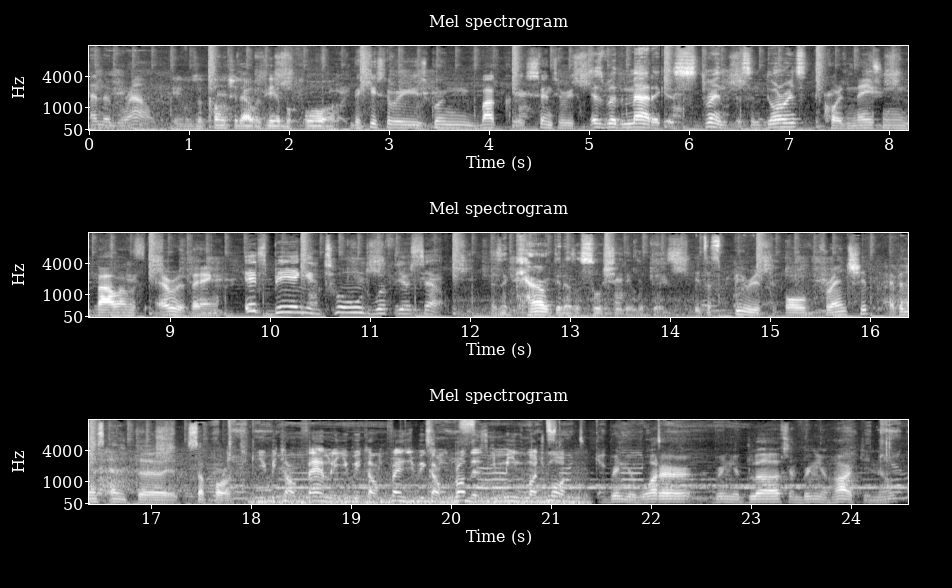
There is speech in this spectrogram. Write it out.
and the ground. It was a culture that was here before. The history is going back centuries. It's rhythmic, it's strength, it's endurance. Coordination, balance, everything. It's being in tune with yourself. There's a character that's associated with this. It's a spirit of friendship, happiness, and uh, support. You become family, you become friends, you become brothers. It means much more. Bring your water, bring your gloves, and bring your heart, you know?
